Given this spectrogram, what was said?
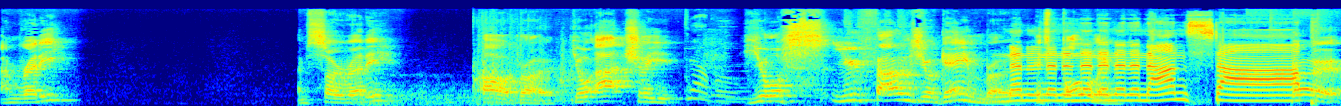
I'm ready. I'm so ready. Oh, bro, you're actually you're you found your game, bro. No, no, It's no, no, no, no, no, no, non-stop. Bro,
